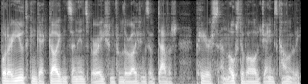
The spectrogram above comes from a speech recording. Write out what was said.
but our youth can get guidance and inspiration from the writings of Davitt, Pearse, and most of all James Connolly,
